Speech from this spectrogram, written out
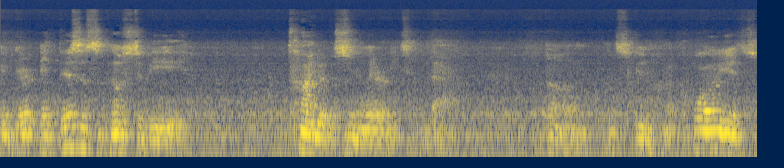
If, there, if this is supposed to be kind of a similarity to that. Um, it's good high quality. It's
